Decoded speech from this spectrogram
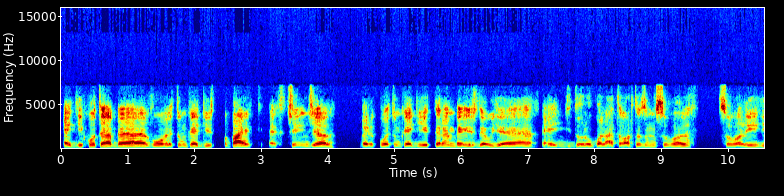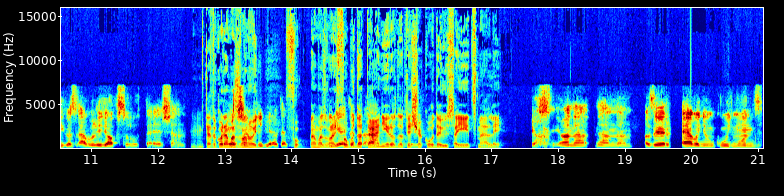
Egyik hotelbe voltunk együtt a Bike Exchange-el, belük voltunk egy étterembe is, de ugye egy dolog alá tartozunk, szóval Szóval így igazából így abszolút teljesen. Uh-huh. Tehát akkor nem az van, hogy, fo- nem az van, hogy fogod a tányérodat, és akkor oda ülsz a jéc mellé. Ja, ja nem, nem, nem. Azért el vagyunk úgymond,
